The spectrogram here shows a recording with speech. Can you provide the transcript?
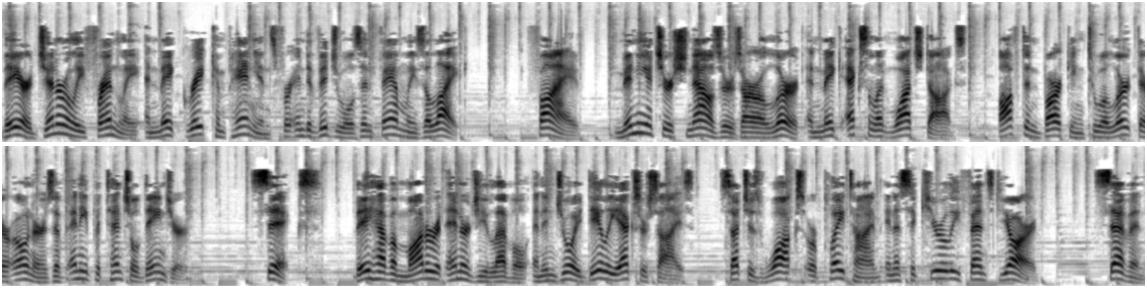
They are generally friendly and make great companions for individuals and families alike. 5. Miniature Schnauzers are alert and make excellent watchdogs, often barking to alert their owners of any potential danger. 6. They have a moderate energy level and enjoy daily exercise, such as walks or playtime in a securely fenced yard. 7.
